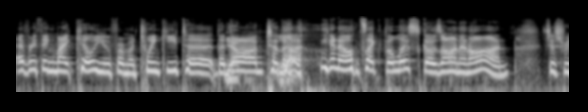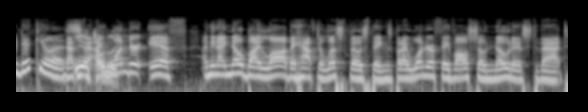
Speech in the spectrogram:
everything might kill you from a Twinkie to the Yep. dog to the, Yeah. you know, it's like the list goes on and on. It's just ridiculous. That's Yeah, I wonder if I mean I know by law they have to list those things, but I wonder if they've also noticed that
